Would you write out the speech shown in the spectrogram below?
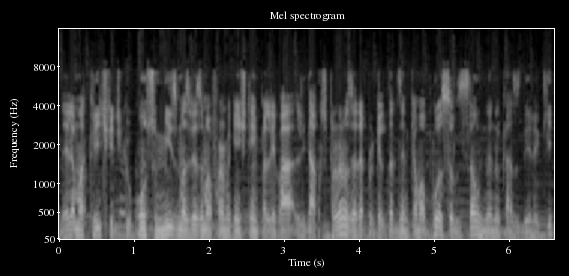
né, ele é uma crítica de que o consumismo às vezes é uma forma que a gente tem para levar lidar com os problemas, até porque ele está dizendo que é uma boa solução, né, no caso dele aqui.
